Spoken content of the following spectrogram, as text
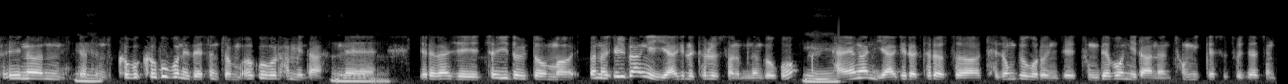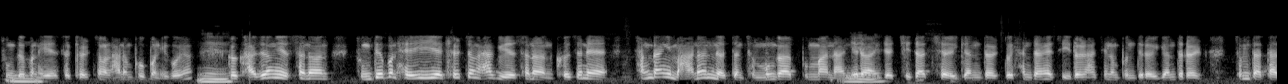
저희는 네. 여튼 그, 부- 그 부분에 대해서는 좀 억울합니다. 음. 네. 여러 가지 저희들도 뭐 어느 일방의 이야기를 들을 수는 없는 거고 예. 다양한 이야기를 들어서 최종적으로 이제 중대본이라는 총리께서 주재하신 중대본 음. 회의에서 결정을 하는 부분이고요. 예. 그 과정에서는 중대본 회의에 결정을 하기 위해서는 그 전에 상당히 많은 어떤 전문가뿐만 아니라 예. 이제 지자체 의견들 또 현장에서 일을 하시는 분들의 의견들을 좀다다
